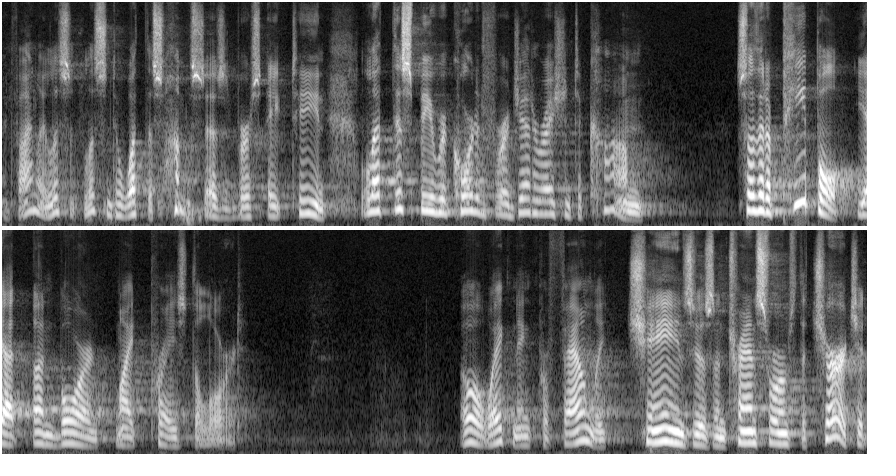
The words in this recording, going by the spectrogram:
And finally, listen, listen to what the psalmist says in verse 18. Let this be recorded for a generation to come so that a people yet unborn might praise the Lord. Oh, awakening profoundly changes and transforms the church. It,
